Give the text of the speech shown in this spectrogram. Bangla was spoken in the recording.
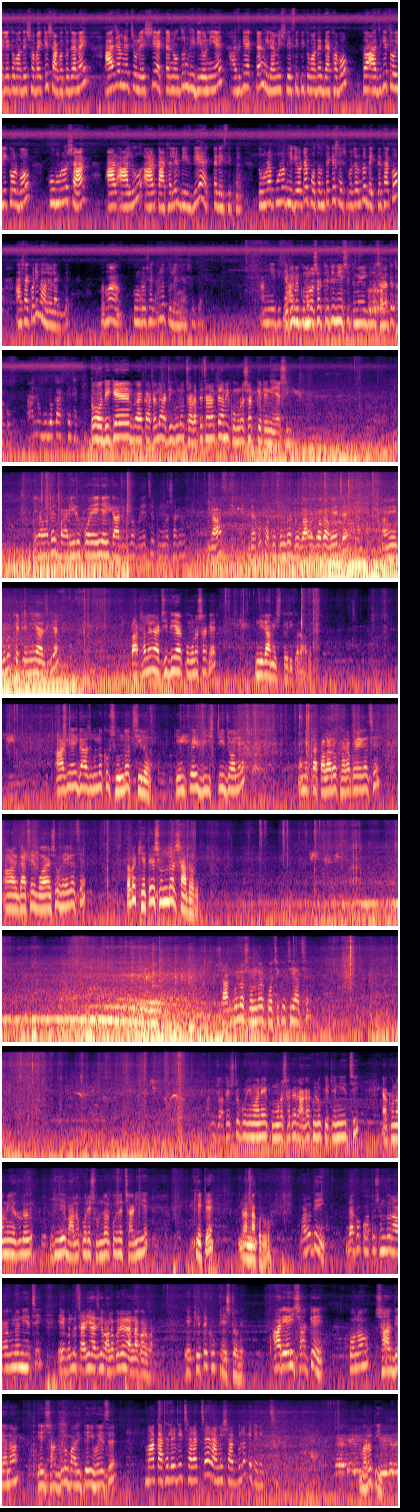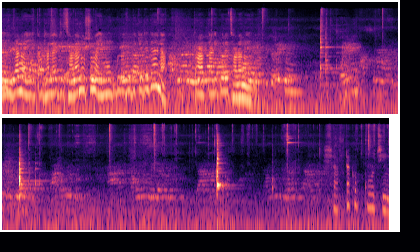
চ্যানেলে তোমাদের সবাইকে স্বাগত জানাই। আজ আমরা চলে এসেছি একটা নতুন ভিডিও নিয়ে। আজকে একটা নিরামিষ রেসিপি তোমাদের দেখাবো। তো আজকে তৈরি করব কুমড়ো শাক আর আলু আর কাঁঠালের বীজ দিয়ে একটা রেসিপি তোমরা পুরো ভিডিওটা প্রথম থেকে শেষ পর্যন্ত দেখতে থাকো। আশা করি ভালো লাগবে। তো মা কুমড়ো শাকগুলো তুলে নিয়ে আসো যা আমি এদিকে আমি কুমড়ো শাক কেটে নিয়ে এসেছি তুমি এগুলো ছাড়াতে থাকো। আলুগুলো কাটতে থাকি। তো ওদিকে আহ, কাঁঠালের আঠিগুলো ছাড়াতে ছাড়াতে আমি কুমড়ো শাক কেটে নিয়ে আসি। আমাদের বাড়ির উপরে এই গাছগুলো হয়েছে, কুমড়ো শাকের গাছ। দেখো কত সুন্দর ডগা ডগা হয়েছে। আমি এগুলো কেটে নিয়ে আজকে কাঁঠালের আঠি দিয়ে আর কুমড়ো শাকের নিরামিষ তৈরি করা হবে। আগে এই গাছগুলো খুব সুন্দর ছিল, কিন্তু এই বৃষ্টি জলে অনেকটা কালারও খারাপ হয়ে গেছে আর গাছের বয়সও হয়ে গেছে। তবে খেতে সুন্দর স্বাদ হবে। শাকগুলো সুন্দর কচি কচি আছে। আমি যথেষ্ট পরিমাণে কুমড়ো শাকের আগাগুলো কেটে নিয়েছি। এখন আমি এগুলো গিয়ে ভালো করে সুন্দর করে ছাড়িয়ে কেটে রান্না করব। ভারতী দেখো কত সুন্দর আগাগুলো নিয়েছি। এগুলো ছাড়িয়ে আজকে ভালো করে রান্না করবা। এ খেতে খুব টেস্ট হবে। আর এই শাকে কোনো সার দেয়া না। এই শাকগুলো বাড়িতেই হয়েছে। মা কাঁঠালের বীজ ছাড়াচ্ছে আর আমি শাকগুলো কেটে নিচ্ছি। ভারতী এই জানো এই কাঁঠালাইটি ছাড়ানোর সময় এই মুখগুলো যদি কেটে দেয় না তাড়াতাড়ি করে ছাড়ানো যাবে। শাকটা খুব কচি।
